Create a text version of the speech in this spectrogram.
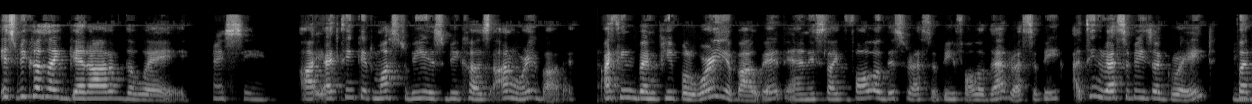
It's because I get out of the way. I see. I, I think it must be is because I don't worry about it. I think when people worry about it and it's like, follow this recipe, follow that recipe, I think recipes are great. Mm-hmm. But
